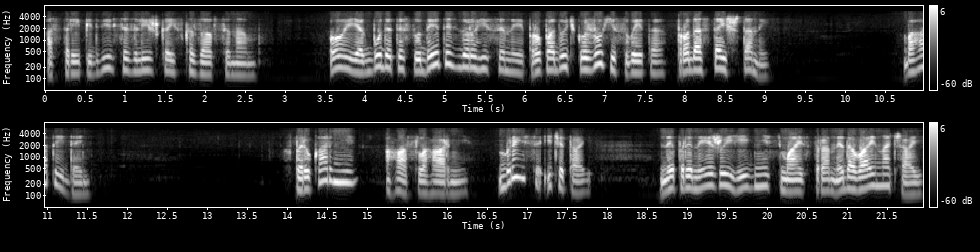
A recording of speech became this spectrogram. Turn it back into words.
А старий підвівся з ліжка і сказав синам Ой, як будете судитись, дорогі сини, пропадуть кожух і свита, продасте й штани. Багатий день. В перукарні гасла гарні. Брийся і читай. Не принижуй гідність майстра, не давай на чай.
